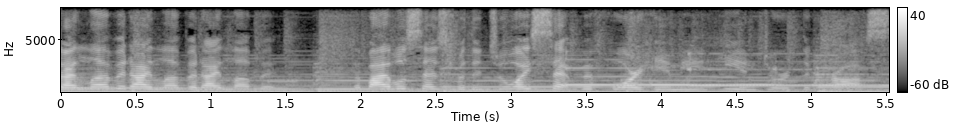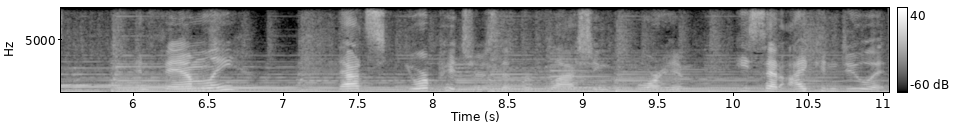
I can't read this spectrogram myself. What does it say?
And I love it, I love it, I love it. The Bible says, For the joy set before him, he, he endured the cross. And family, that's your pictures that were flashing before him. He said, I can do it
